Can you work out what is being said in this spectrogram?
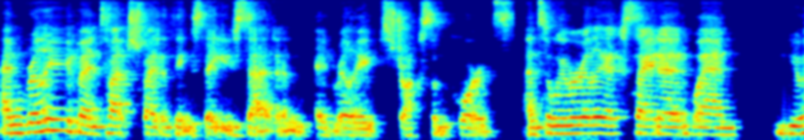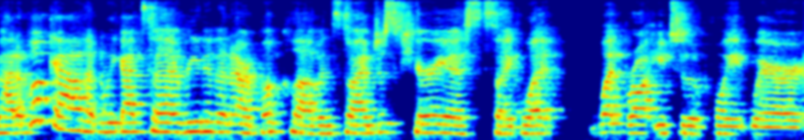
and really been touched by the things that you said and it really struck some chords. And so we were really excited when you had a book out and we got to read it in our book club. And so i'm just curious like what what brought you to the point where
